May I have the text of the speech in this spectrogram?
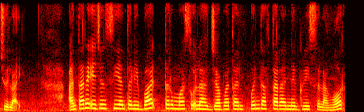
Julai. Antara agensi yang terlibat termasuklah Jabatan Pendaftaran Negeri Selangor,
